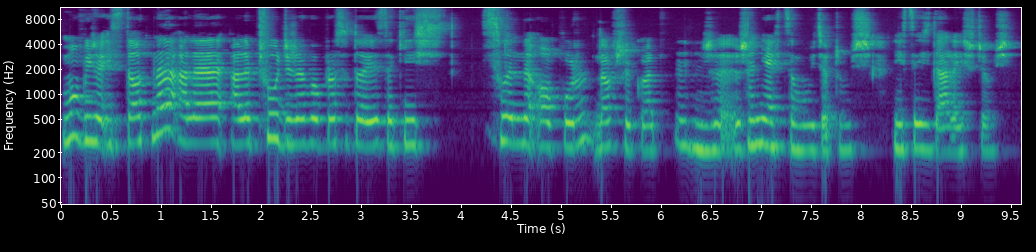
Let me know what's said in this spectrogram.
mówi, że istotne, ale, ale czuć, że po prostu to jest jakiś słynny opór na przykład, mhm. że, że nie chce mówić o czymś, nie chce iść dalej z czymś.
